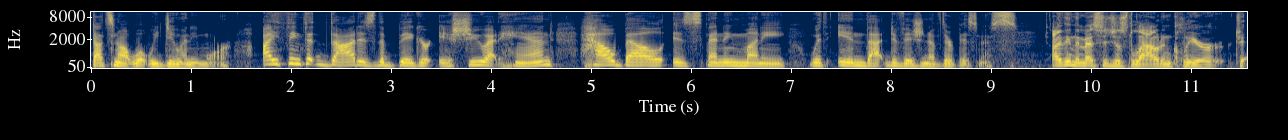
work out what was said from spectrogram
that's not what we do anymore. I think that that is the bigger issue at hand how Bell is spending money within that division of their business. I think the message is loud and clear to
